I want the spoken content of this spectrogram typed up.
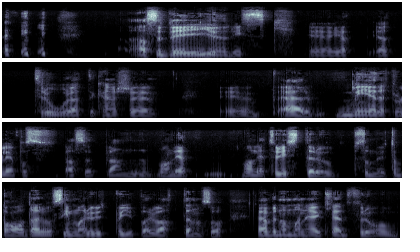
Alltså det är ju en risk. Eh, Jag, jag tror att det kanske eh, är mer ett problem på, alltså bland vanliga, vanliga turister och, som är ute och badar och simmar ut på djupare vatten och så. Även om man är klädd för att,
